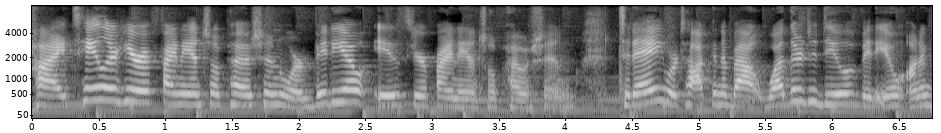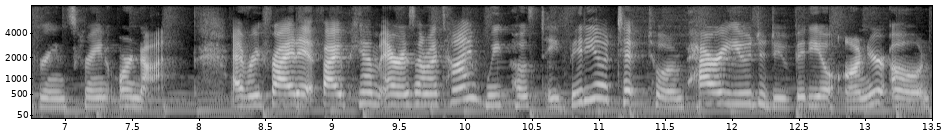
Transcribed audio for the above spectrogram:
Hi, Taylor here at Financial Potion, where video is your financial potion. Today, we're talking about whether to do a video on a green screen or not. Every Friday at 5 p.m. Arizona time, we post a video tip to empower you to do video on your own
